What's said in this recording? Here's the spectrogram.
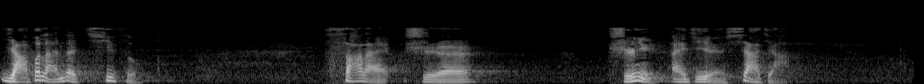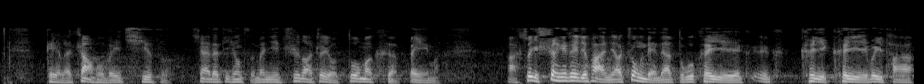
亚伯兰的妻子撒来使使女埃及人夏甲给了丈夫为妻子。亲爱的弟兄姊妹，你知道这有多么可悲吗？啊，所以圣经这句话你要重点的读，可以可以可以为他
